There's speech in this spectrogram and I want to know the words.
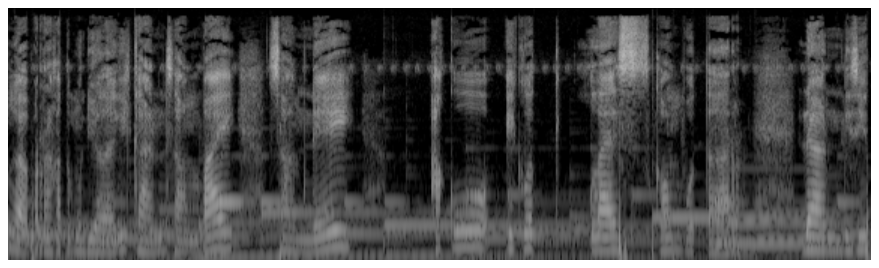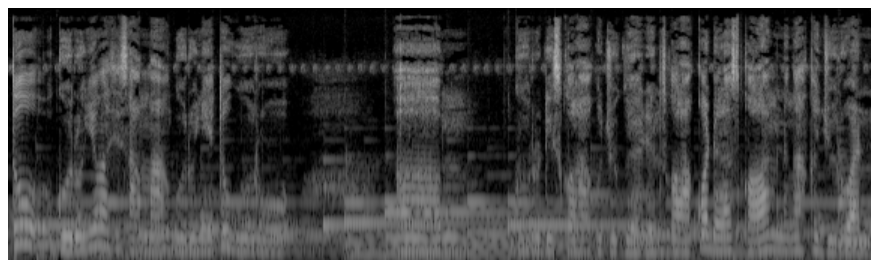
nggak pernah ketemu dia lagi kan sampai someday aku ikut les komputer dan di situ gurunya masih sama. Gurunya itu guru um, guru di sekolah aku juga dan sekolah aku adalah sekolah menengah kejuruan.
